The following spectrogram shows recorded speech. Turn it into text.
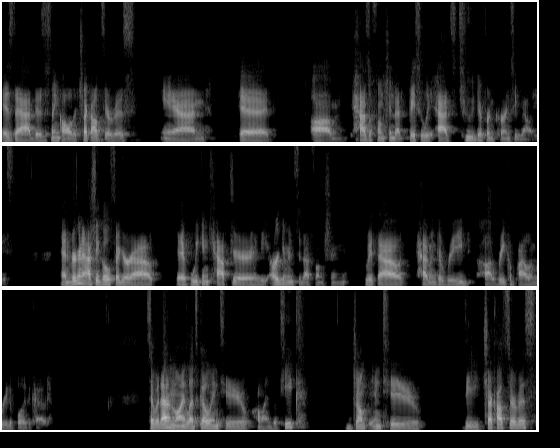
is that there's this thing called a checkout service, and it um, has a function that basically adds two different currency values. And we're going to actually go figure out if we can capture the arguments to that function without having to read, uh, recompile and redeploy the code. So with that in mind, let's go into Online Boutique, jump into the checkout service,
